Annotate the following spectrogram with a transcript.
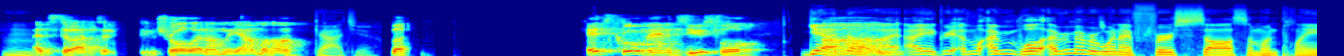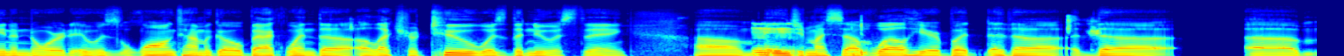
Mm, I'd still have to control it on the Yamaha. gotcha. But it's cool, man. It's useful. Yeah, no, I, Um, I agree. I'm, I'm- well, I remember when I first saw someone playing a Nord. It was a long time ago, back when the Electro Two was the newest thing. Um, Mhm. Aging myself well here, but the the, um,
